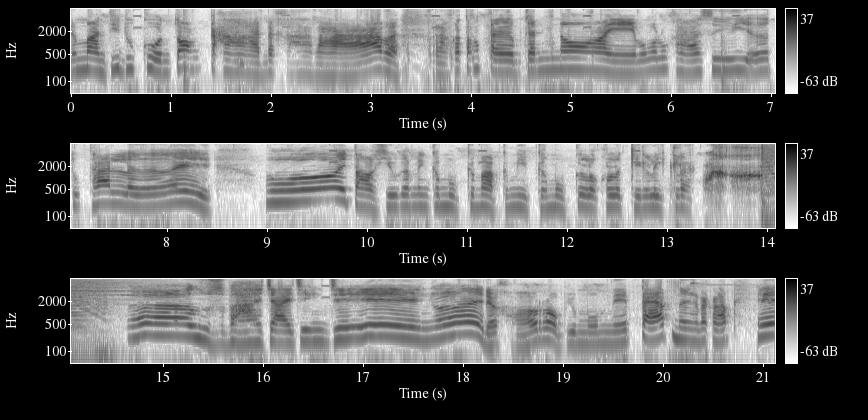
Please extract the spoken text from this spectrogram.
น้ำมันที่ทุกคนต้องการนะครับเราก็ต้องเติมกันหน่อย เพราะว่าลูกค้าซื้อเยอะทุกท่านเลย โอ้ย ต่อคิวกันเป็นกระหมุบกระหมับกระหมีบกระหมุบกระโลกกระกกิริกระ เออสบายใจจริงๆ เอ้ย เดี๋ยวขอหลบอยู่มุมนี้แป๊บหนึ่งนะครับ เฮ้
